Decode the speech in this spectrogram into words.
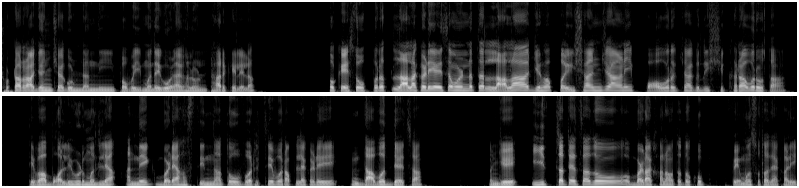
छोटा राजनच्या गुंडांनी पवईमध्ये गोळ्या घालून ठार केलेलं. ओके सो परत लालाकडे यायचं म्हणणं तर लाला जेव्हा पैशांच्या आणि पॉवरच्या अगदी शिखरावर होता तेव्हा बॉलिवूडमधल्या अनेक बड्या हस्तींना तो वरचेवर आपल्याकडे दावत द्यायचा. म्हणजे ईदचा त्याचा जो बडाखाना होता तो खूप फेमस होता त्या काळी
